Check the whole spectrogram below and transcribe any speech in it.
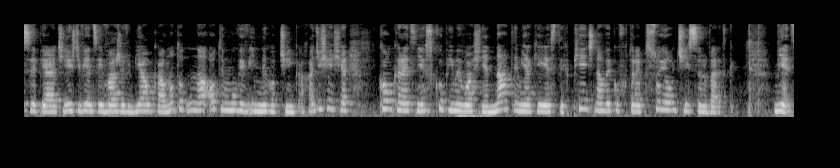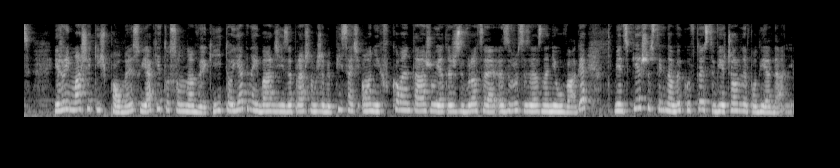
wysypiać, jeść więcej warzyw i białka, no to na, o tym mówię w innych odcinkach. A dzisiaj się konkretnie skupimy właśnie na tym, jakie jest tych pięć nawyków, które psują Ci sylwetkę. Więc jeżeli masz jakiś pomysł, jakie to są nawyki, to jak najbardziej zapraszam, żeby pisać o nich w komentarzu. Ja też zwrócę, zwrócę zaraz na nie uwagę. Więc pierwszy z tych nawyków to jest wieczorne podjadanie.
